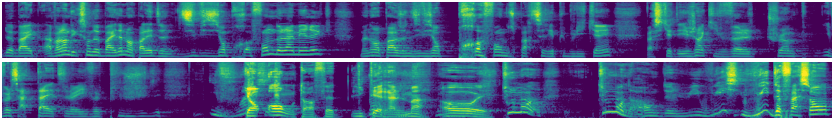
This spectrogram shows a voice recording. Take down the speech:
de Biden, avant l'élection de Biden, on parlait d'une division profonde de l'Amérique. Maintenant, on parle d'une division profonde du Parti républicain parce qu'il y a des gens qui veulent Trump, ils veulent sa tête, là, ils veulent plus. Ils voient Qui ont honte, en fait, littéralement. Oui, oui, Oh, oui. tout le monde, tout le monde a honte de lui. Oui, oui, de façon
